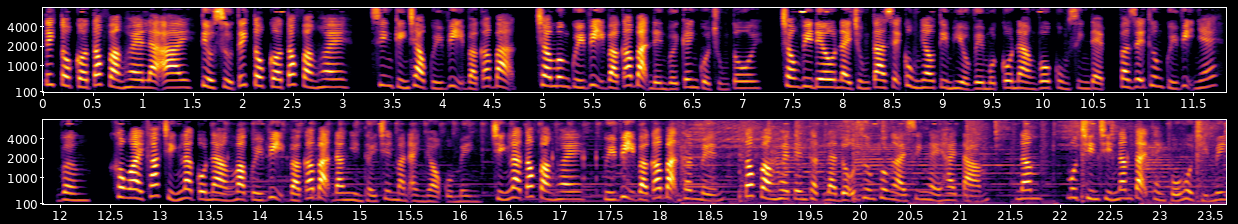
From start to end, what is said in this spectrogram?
TikToker tóc vàng hoe là ai? Tiểu sử TikToker tóc vàng hoe. Xin kính chào quý vị và các bạn. Chào mừng quý vị và các bạn đến với kênh của chúng tôi. Trong video này chúng ta sẽ cùng nhau tìm hiểu về một cô nàng vô cùng xinh đẹp và dễ thương quý vị nhé. Vâng, không ai khác chính là cô nàng mà quý vị và các bạn đang nhìn thấy trên màn ảnh nhỏ của mình, chính là tóc vàng hoe. Quý vị và các bạn thân mến, tóc vàng hoe tên thật là Đỗ Dương Phương Ái sinh ngày 28 năm 1995 tại thành phố Hồ Chí Minh.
